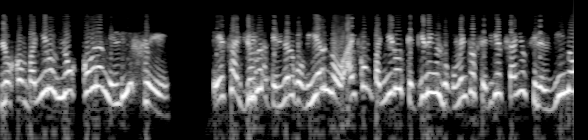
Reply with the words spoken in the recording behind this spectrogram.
Los compañeros no cobran el IFE. Esa ayuda que dio el gobierno, hay compañeros que tienen el documento hace 10 años y les vino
